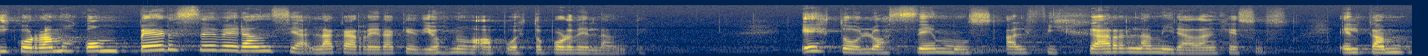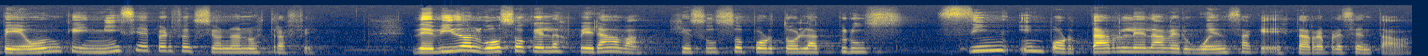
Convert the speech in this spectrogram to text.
Y corramos con perseverancia la carrera que Dios nos ha puesto por delante. Esto lo hacemos al fijar la mirada en Jesús el campeón que inicia y perfecciona nuestra fe. Debido al gozo que él esperaba, Jesús soportó la cruz sin importarle la vergüenza que ésta representaba.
